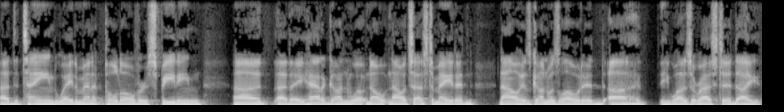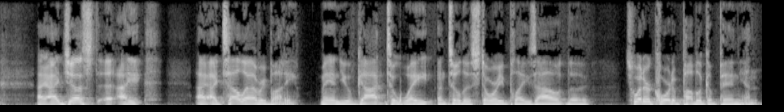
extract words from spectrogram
uh, detained, wait a minute, pulled over, speeding. Uh, uh, they had a gun. No, now it's estimated. Now his gun was loaded. Uh, he was arrested. I, I, I just, I I, I tell everybody, man, you've got to wait until this story plays out. The Twitter court of public opinion.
